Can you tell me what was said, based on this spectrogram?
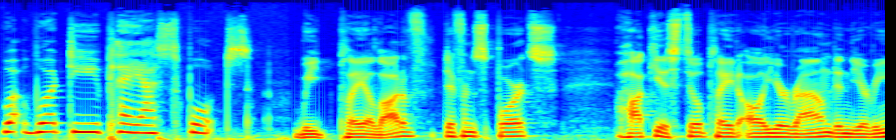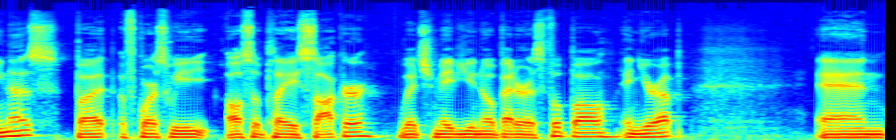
what, what do you play as sports? We play a lot of different sports. Hockey is still played all year round in the arenas, but of course, we also play soccer, which maybe you know better as football in Europe. And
